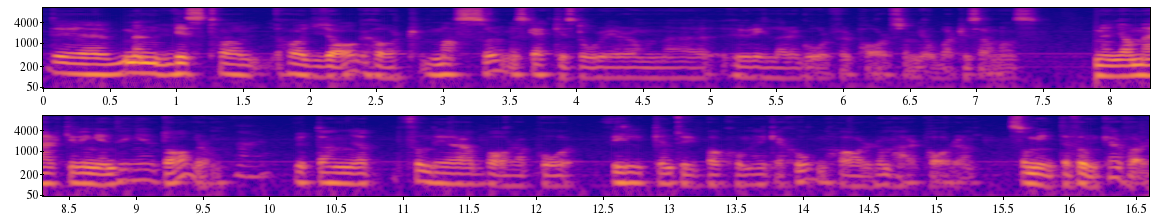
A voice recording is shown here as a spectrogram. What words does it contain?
Det, men visst har, har jag hört massor med skräckhistorier om eh, hur illa det går för par som jobbar tillsammans. Men jag märker ingenting utav dem. Nej. Utan jag funderar bara på vilken typ av kommunikation har de här paren som inte funkar för.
